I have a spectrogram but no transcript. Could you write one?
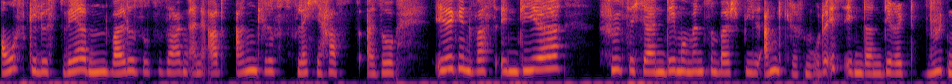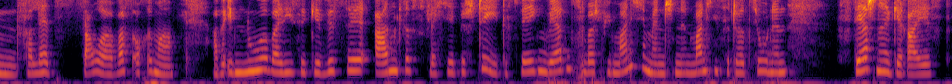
ausgelöst werden, weil du sozusagen eine Art Angriffsfläche hast. Also irgendwas in dir fühlt sich ja in dem Moment zum Beispiel angegriffen oder ist eben dann direkt wütend, verletzt, sauer, was auch immer. Aber eben nur, weil diese gewisse Angriffsfläche besteht. Deswegen werden zum Beispiel manche Menschen in manchen Situationen sehr schnell gereist,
